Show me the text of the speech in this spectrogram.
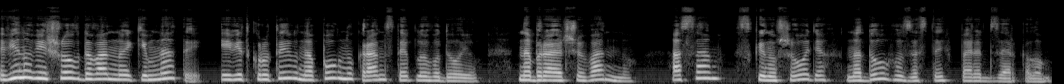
Він увійшов до ванної кімнати і відкрутив на повну кран з теплою водою, набираючи ванну, а сам, скинувши одяг, надовго застиг перед дзеркалом.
